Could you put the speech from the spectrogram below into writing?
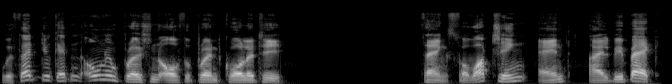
with that you get an own impression of the print quality. Thanks for watching and I'll be back.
